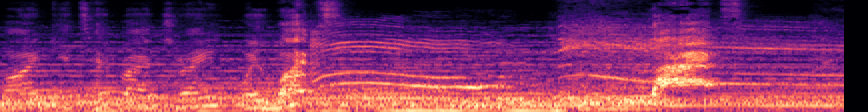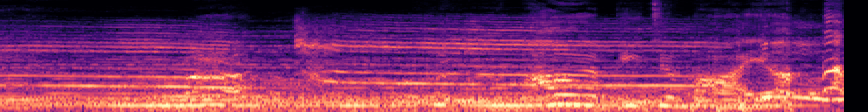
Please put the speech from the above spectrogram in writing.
Mine gets hit by a train. Wait, what? What? Mario. uh,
